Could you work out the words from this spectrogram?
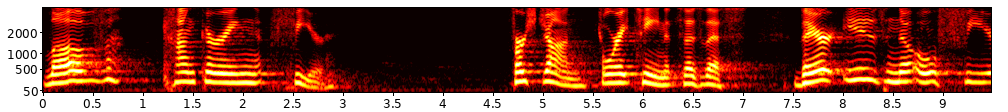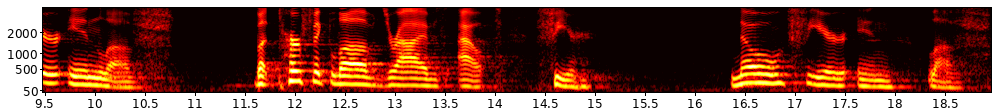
Love conquering fear. 1 John 4:18 it says this, there is no fear in love, but perfect love drives out fear. No fear in love.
